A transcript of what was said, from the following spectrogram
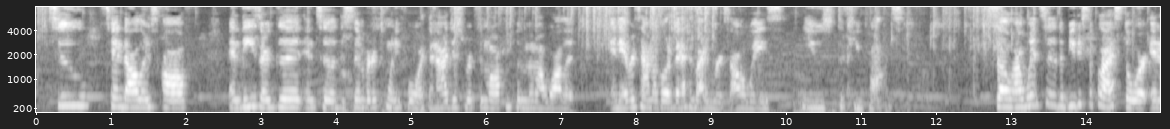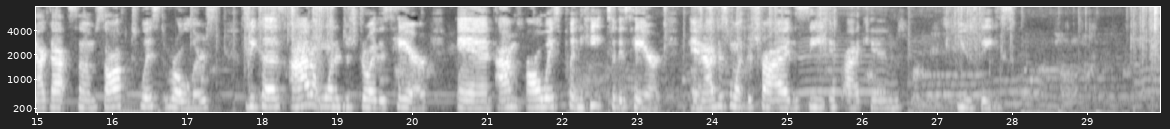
two $10 off. And these are good until December the 24th. And I just ripped them off and put them in my wallet. And every time I go to Bath & Body Works, I always use the coupons. So I went to the beauty supply store and I got some soft twist rollers because I don't want to destroy this hair and I'm always putting heat to this hair and I just want to try to see if I can use these.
